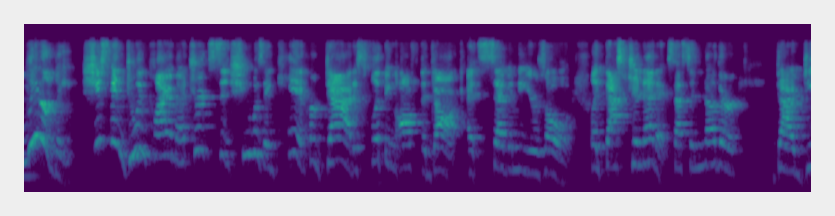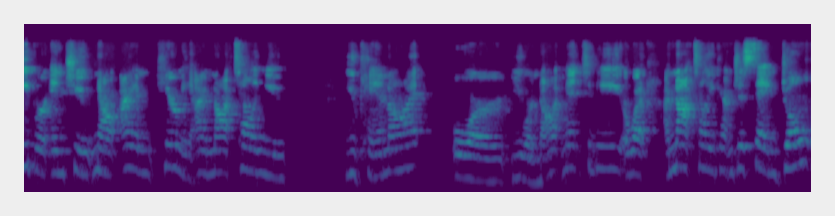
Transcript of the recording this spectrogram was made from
Literally, she's been doing plyometrics since she was a kid. Her dad is flipping off the dock at 70 years old. Like that's genetics. That's another dive deeper into. Now, I am hear me. I am not telling you you cannot or you are not meant to be or what. I'm not telling you. I'm just saying don't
